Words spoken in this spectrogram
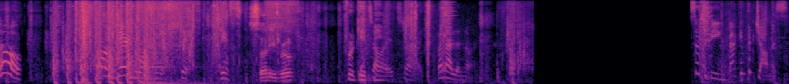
No! Oh, there you are, me. Shit. Yes. Sorry, bro. Forgive It's me. alright, it's alright. Panalo na. So to being back in pajamas.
